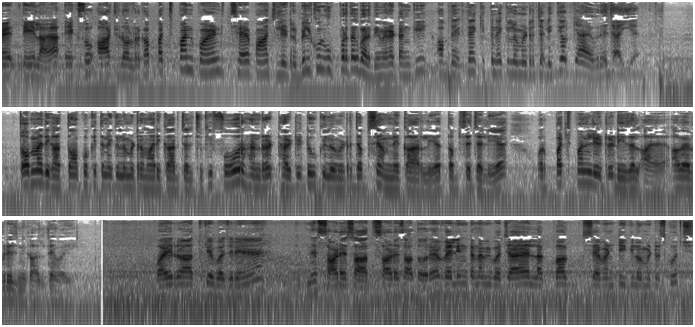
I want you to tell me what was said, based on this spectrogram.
तेल आया 108 डॉलर का 55.65 लीटर। बिल्कुल ऊपर तक भर दी मैंने टंकी। अब देखते हैं कितने किलोमीटर चली थी और क्या एवरेज आई है। तो अब मैं दिखाता हूँ आपको कितने किलोमीटर हमारी कार चल चुकी। 432 किलोमीटर जब से हमने कार लिया तब से चली है। और 55 लीटर डीजल आया है। अब एवरेज निकालते हैं भाई। भाई रात के बज रहे हैं। कितने? साढ़े सात। साढ़े सात हो रहे हैं। वेलिंगटन अभी बचा है लगभग 70 किलोमीटर कुछ।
